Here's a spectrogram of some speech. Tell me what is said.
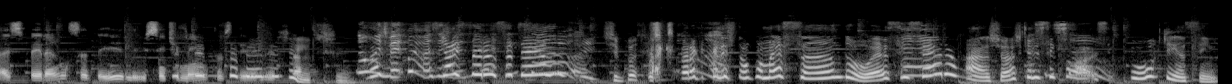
a esperança dele, os sentimentos dele? gente. Não, mas, mas E a esperança é sincero. dele, tipo, espera que eles estão começando. É sincero, eu acho. Eu acho que É eles se, se curtem, assim.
